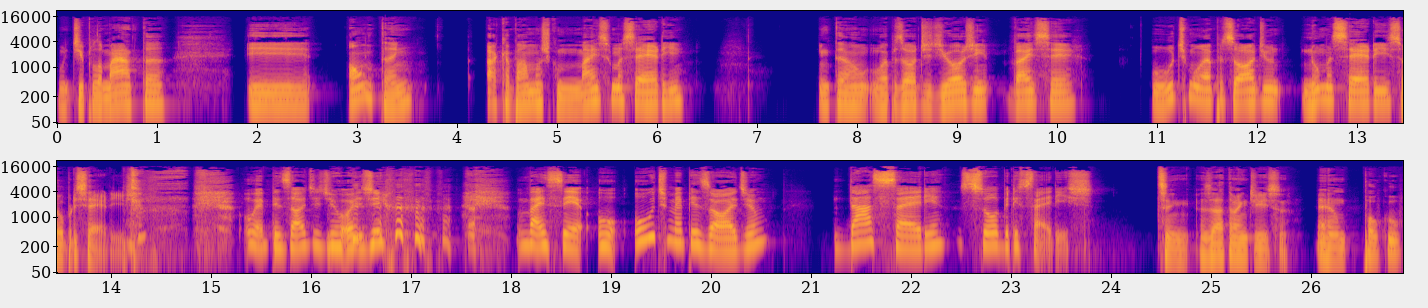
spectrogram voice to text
o Diplomata, e ontem acabamos com mais uma série. Então, o episódio de hoje vai ser o último episódio numa série sobre séries. O episódio de hoje vai ser o último episódio da série sobre séries. Sim, exatamente isso. É um pouco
